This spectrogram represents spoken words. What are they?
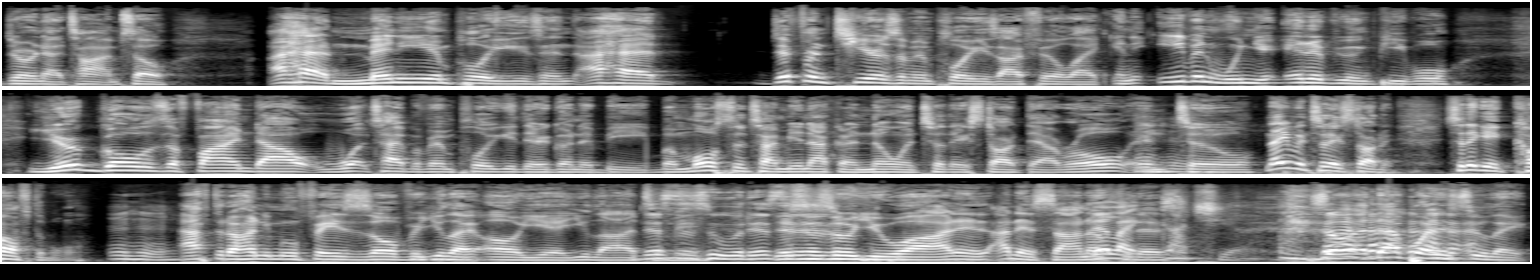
during that time. So I had many employees and I had different tiers of employees. I feel like, and even when you're interviewing people. Your goal is to find out what type of employee they're going to be, but most of the time you're not going to know until they start that role. Mm-hmm. Until not even until they start it, so they get comfortable. Mm-hmm. After the honeymoon phase is over, you're like, oh yeah, you lied to me. This is who this This is. is who you are. I didn't. I didn't sign They're up like, for this. gotcha. So at that point, it's too late.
